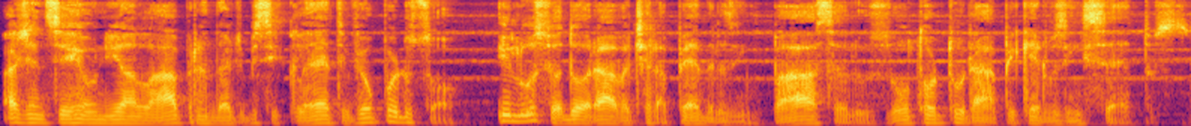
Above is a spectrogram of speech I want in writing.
A gente se reunia lá para andar de bicicleta e ver o pôr do sol. E Lúcio adorava tirar pedras em pássaros ou torturar pequenos insetos.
